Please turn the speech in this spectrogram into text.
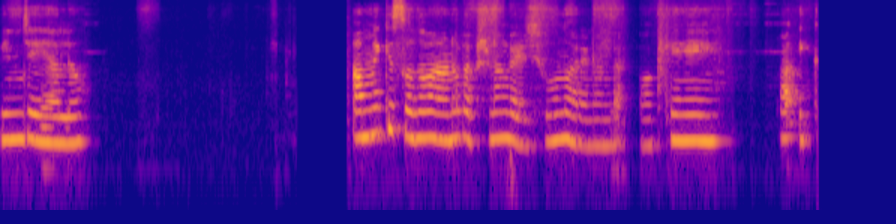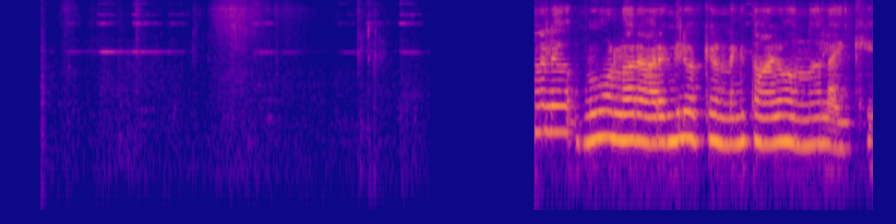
പിൻ ചെയ്യാലോ? അമ്മയ്ക്ക് സുഖമാണ് ഭക്ഷണം കഴിച്ചു എന്ന് പറയുന്നുണ്ട്. ഓക്കേ. ബ്ലൂ ഉള്ളവർ ആരെങ്കിലും ഒക്കെ ഉണ്ടെങ്കിൽ താഴെ വന്ന് ലൈക്ക്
